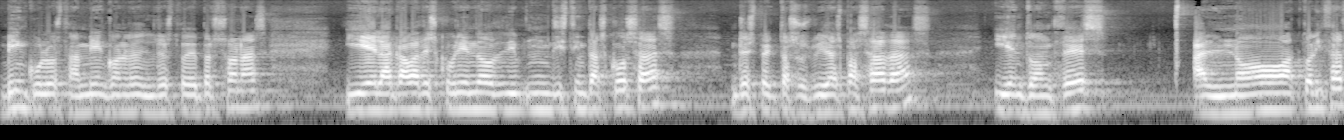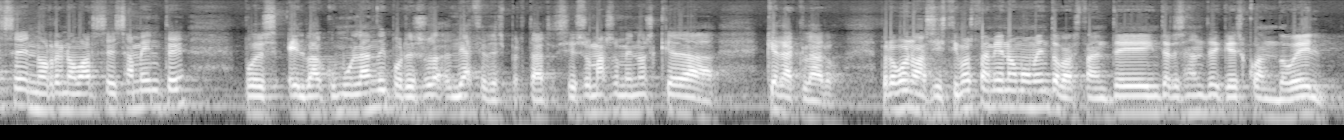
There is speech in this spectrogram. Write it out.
vínculos también con el resto de personas y él acaba descubriendo di- distintas cosas respecto a sus vidas pasadas y entonces al no actualizarse, no renovarse esa mente, pues él va acumulando y por eso le hace despertar. Si eso más o menos queda, queda claro. Pero bueno, asistimos también a un momento bastante interesante que es cuando él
